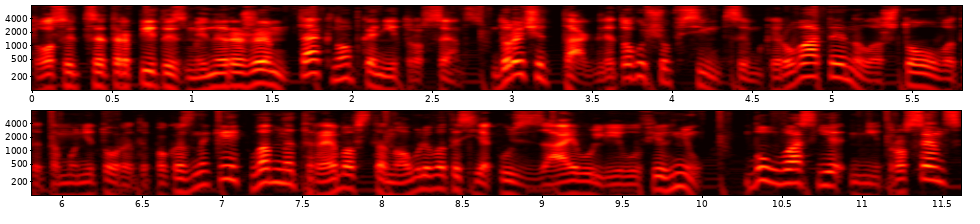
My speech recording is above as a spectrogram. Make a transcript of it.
Досить це терпіти, зміни режим. Та кнопка Nitro Sense. До речі, так, для того, щоб всім цим керувати, налаштовувати та моніторити показники, вам не треба встановлюватись якусь зайву ліву фігню, бо у вас є Nitro Sense,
